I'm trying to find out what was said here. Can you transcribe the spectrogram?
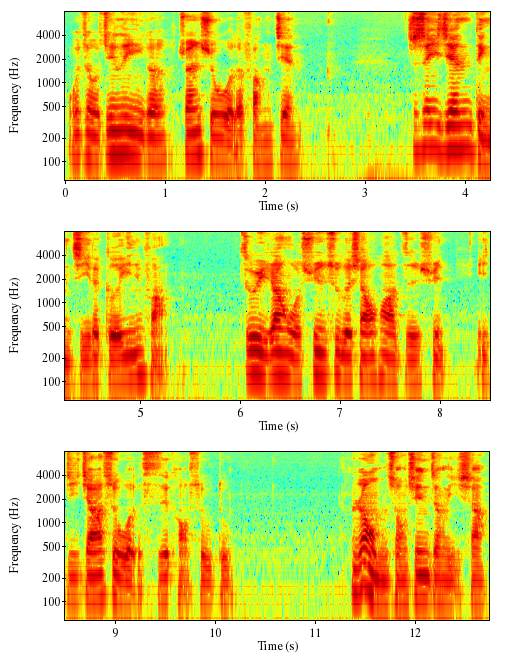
我走进另一个专属我的房间，这是一间顶级的隔音房，足以让我迅速的消化资讯，以及加速我的思考速度。让我们重新整理一下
